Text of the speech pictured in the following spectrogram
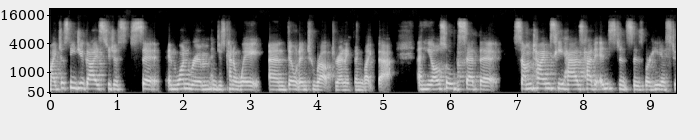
I just need you guys to just sit in one room and just kind of wait and don't interrupt or anything like that. And he also said that sometimes he has had instances where he has to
